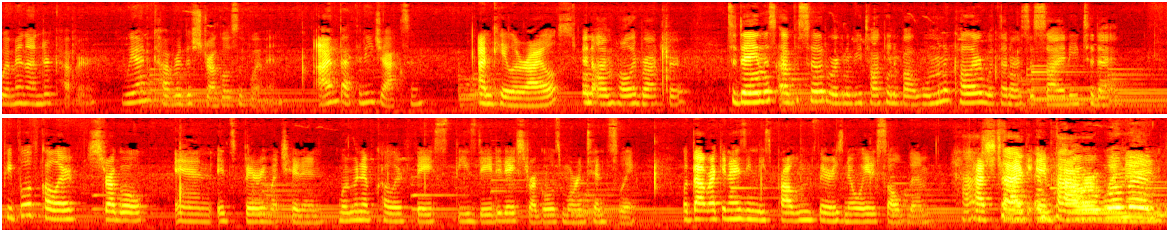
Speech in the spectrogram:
Welcome to Women Undercover. We uncover the struggles of women. I'm Bethany Jackson. I'm Kayla Riles. And I'm Holly Bratcher. Today in this episode, we're going to be talking about women of color within our society today. People of color struggle, and it's very much hidden. Women of color face these day to day struggles more intensely. Without recognizing these problems, there is no way to solve them. Hashtag, empower women.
